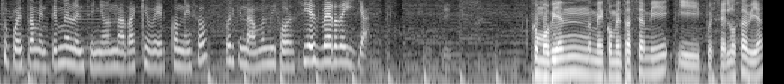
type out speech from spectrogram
supuestamente me lo enseñó nada que ver con eso, porque nada más me dijo, sí es verde y ya. Como bien me comentaste a mí y pues él lo sabía,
